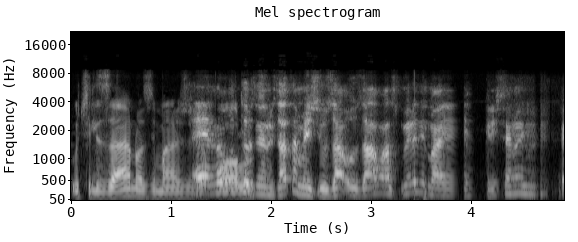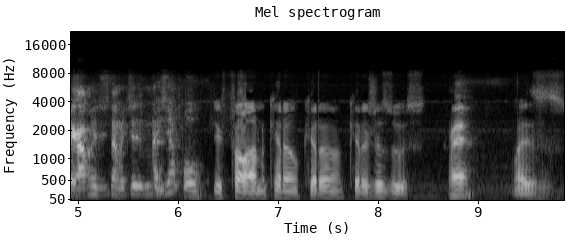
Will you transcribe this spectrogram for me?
utilizaram as imagens É, de não, eu tô Apolo dizendo exatamente. Usa- Usavam as primeiras imagens de Cristo, eram- pegavam justamente as imagens de Apolo. e falaram que era, que era, que era Jesus. É. Mas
